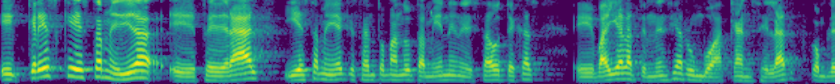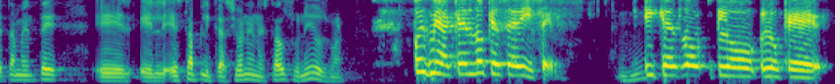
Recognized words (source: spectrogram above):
eh, ¿Crees que esta medida eh, federal y esta medida que están tomando también en el estado de Texas eh, vaya la tendencia rumbo a cancelar completamente esta aplicación en Estados Unidos, Ma? Pues mira, ¿qué es lo que se dice? ¿Y qué es lo, lo, que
